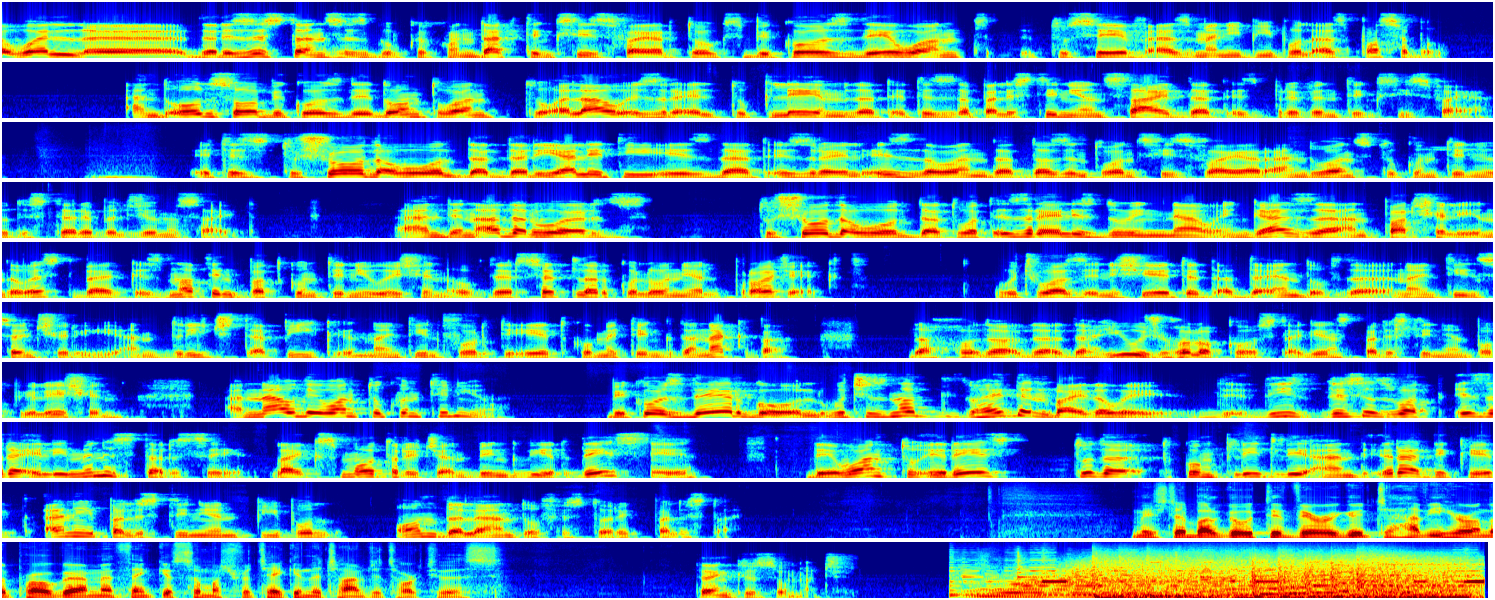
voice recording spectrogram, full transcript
Uh, well, uh, the resistance is conducting ceasefire talks because they want to save as many people as possible. And also because they don't want to allow Israel to claim that it is the Palestinian side that is preventing ceasefire. It is to show the world that the reality is that Israel is the one that doesn't want ceasefire and wants to continue this terrible genocide. And in other words, to show the world that what Israel is doing now in Gaza and partially in the West Bank is nothing but continuation of their settler colonial project, which was initiated at the end of the 19th century and reached a peak in 1948, committing the Nakba, the, the, the, huge Holocaust against Palestinian population. And now they want to continue because their goal, which is not hidden, by the way, these, this is what Israeli ministers say, like Smotrich and Ben Gvir. They say they want to erase to the completely and eradicate any Palestinian people on the land of historic Palestine. Mr. Barghouti, very good to have you here on the program, and thank you so much for taking the time to talk to us. Thank you so much.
